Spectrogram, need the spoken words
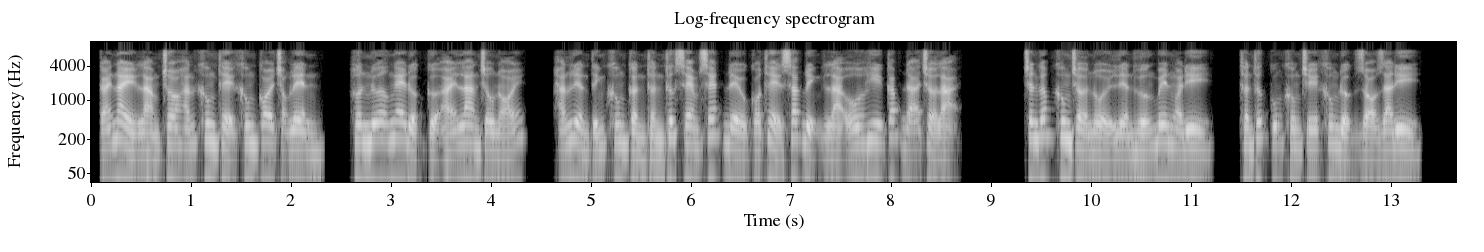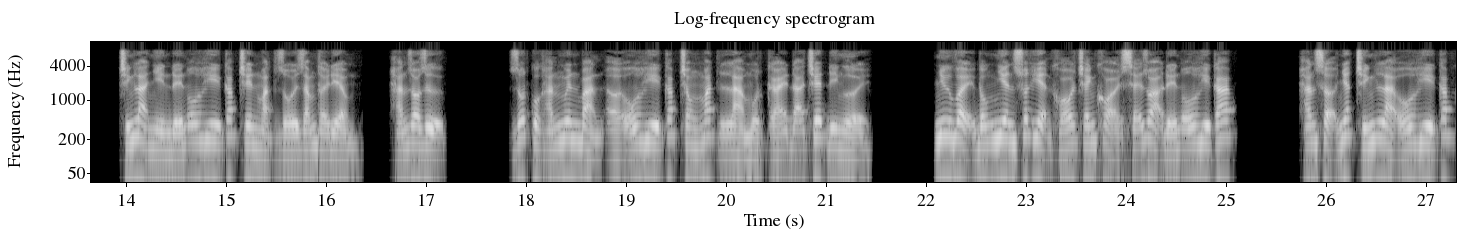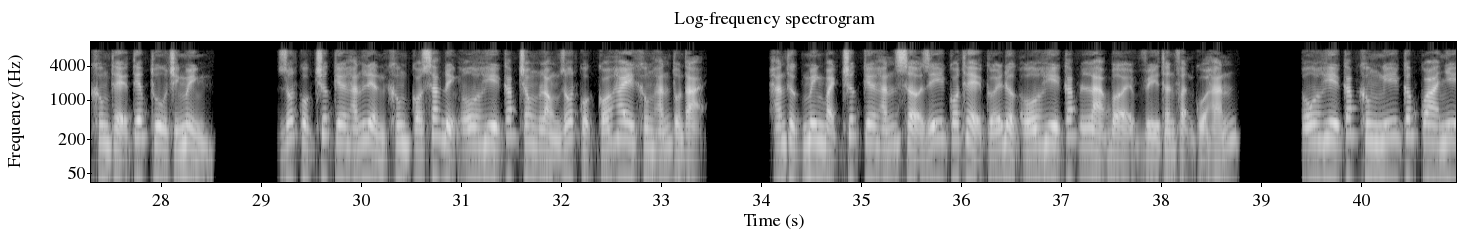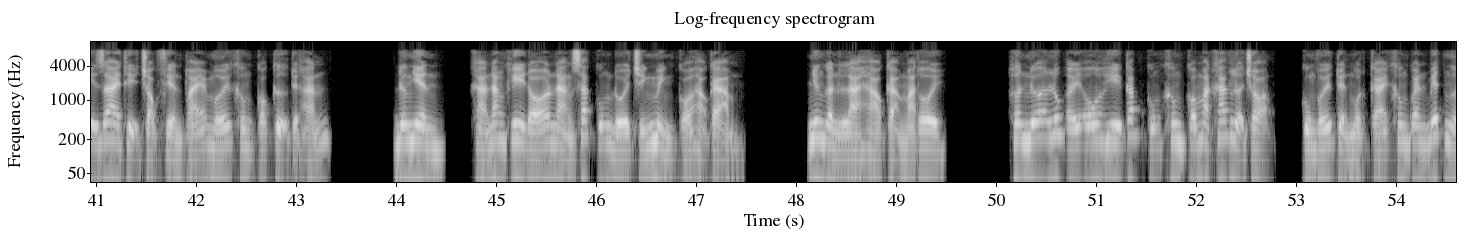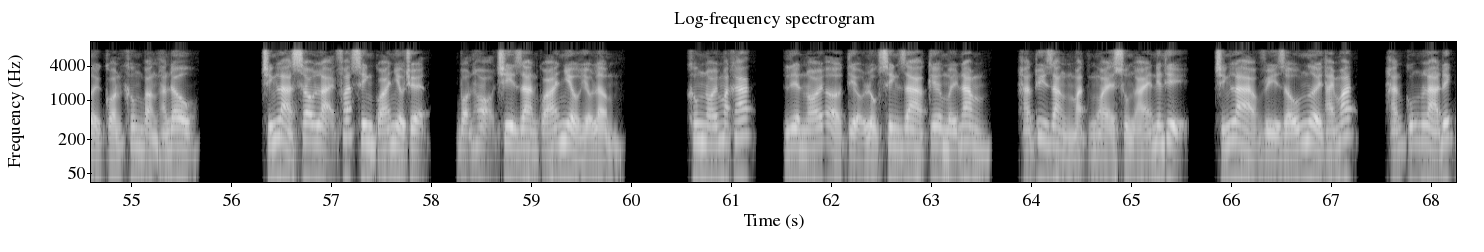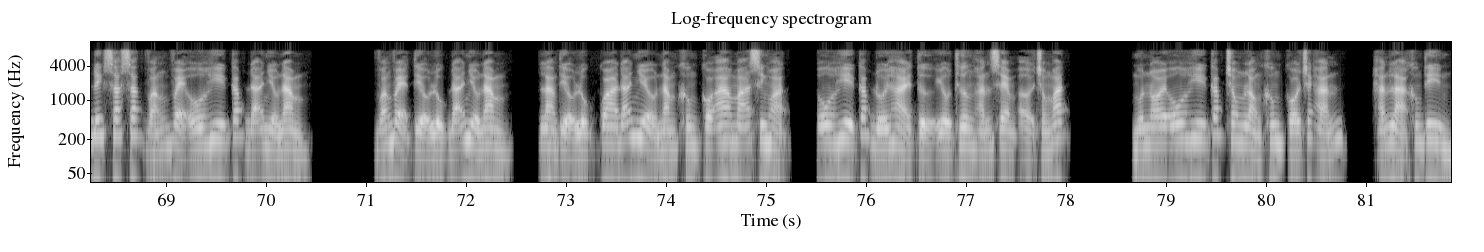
Cái này làm cho hắn không thể không coi trọng lên, hơn nữa nghe được cửa Ái Lan Châu nói, hắn liền tính không cần thần thức xem xét đều có thể xác định là ô hi cắp đã trở lại. Chân gấp không chờ nổi liền hướng bên ngoài đi, thần thức cũng không chế không được dò ra đi. Chính là nhìn đến ô hi cắp trên mặt rối rắm thời điểm, hắn do dự. Rốt cuộc hắn nguyên bản ở ô hi cắp trong mắt là một cái đã chết đi người. Như vậy bỗng nhiên xuất hiện khó tránh khỏi sẽ dọa đến ô hi cắp. Hắn sợ nhất chính là ô hi cắp không thể tiếp thu chính mình. Rốt cuộc trước kia hắn liền không có xác định ô hi cắp trong lòng rốt cuộc có hay không hắn tồn tại. Hắn thực minh bạch trước kia hắn sở dĩ có thể cưới được ô hi cắp là bởi vì thân phận của hắn. Ô hi cắp không nghĩ cấp qua nhị giai thị trọc phiền toái mới không có cự tuyệt hắn. Đương nhiên, khả năng khi đó nàng sắc cũng đối chính mình có hảo cảm. Nhưng gần là hảo cảm mà thôi. Hơn nữa lúc ấy ô hi cắp cũng không có mặt khác lựa chọn, cùng với tuyển một cái không quen biết người còn không bằng hắn đâu. Chính là sau lại phát sinh quá nhiều chuyện, bọn họ chi gian quá nhiều hiểu lầm. Không nói mặt khác, liền nói ở tiểu lục sinh ra kia mấy năm, hắn tuy rằng mặt ngoài sủng ái niên thị, chính là vì giấu người thay mắt, hắn cũng là đích đích sắc sắc vắng vẻ ô hi cắp đã nhiều năm. Vắng vẻ tiểu lục đã nhiều năm, làm tiểu lục qua đã nhiều năm không có A mã sinh hoạt, ô hi cắp đối hải tử yêu thương hắn xem ở trong mắt. Muốn nói ô hi cắp trong lòng không có trách hắn, hắn là không tin.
